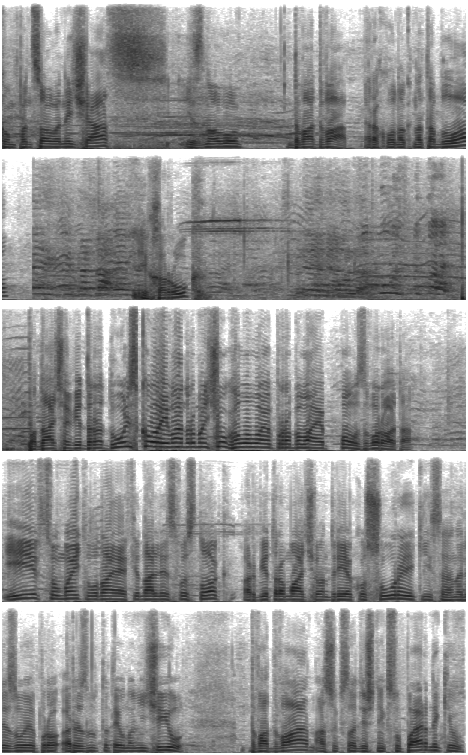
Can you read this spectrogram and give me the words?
компенсований час. І знову 2-2. Рахунок на табло. І Харук. Подача від Радульського. Іван Романчук головою пробиває повз ворота. І в цю мить лунає фінальний свисток арбітра матчу Андрія Кошури, який сигналізує про результативну нічию. 2-2 наших сьогоднішніх суперників.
